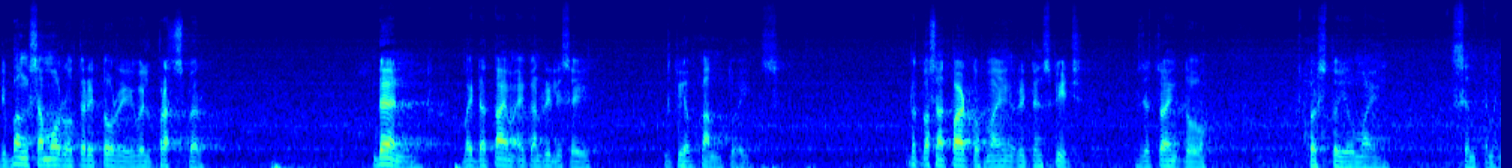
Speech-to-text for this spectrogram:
the Bangsamoro territory will prosper. Then, by that time, I can really say that we have come to age. That was not part of my written speech. Just trying to express to you my sentiment.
